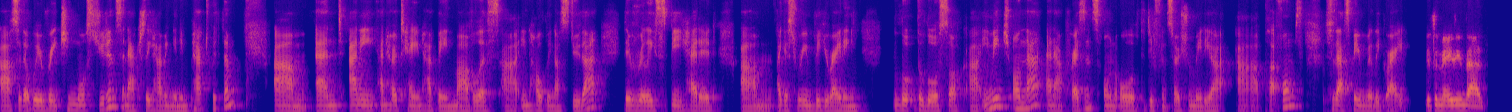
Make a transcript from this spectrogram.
uh, so that we're reaching more students and actually having an impact with them. Um, and Annie and her team have been marvelous uh, in helping us do that. They've really spearheaded, um, I guess, reinvigorating the LawSoc uh, image on that and our presence on all of the different social media uh, platforms. So that's been really great. It's amazing that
